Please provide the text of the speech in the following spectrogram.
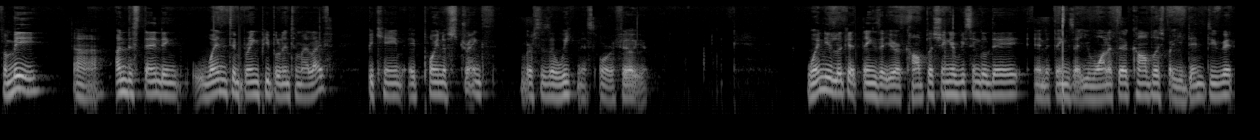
for me, uh, understanding when to bring people into my life became a point of strength versus a weakness or a failure when you look at things that you're accomplishing every single day and the things that you wanted to accomplish but you didn't do it,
